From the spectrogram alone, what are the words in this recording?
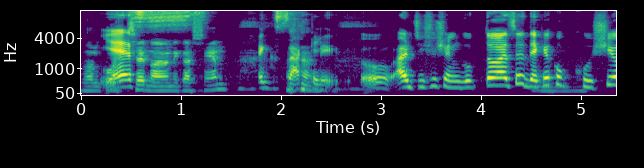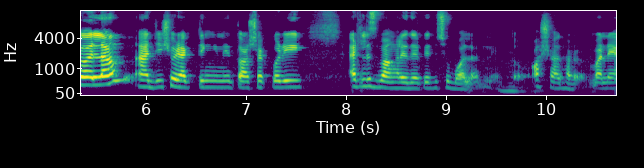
রোল করছে নয়নিকা সেন। এক্স্যাক্টলি আর যিশু সেনগুপ্ত আছে দেখে খুব খুশি হলাম। আর যিশুর অ্যাক্টিং নিয়ে তো আশা করি অ্যাটলিস্ট বাঙালিদেরকে কিছু বলার নেই। তো অসাধারণ মানে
